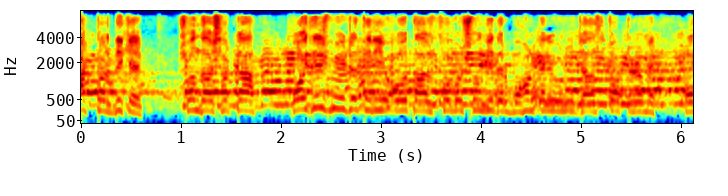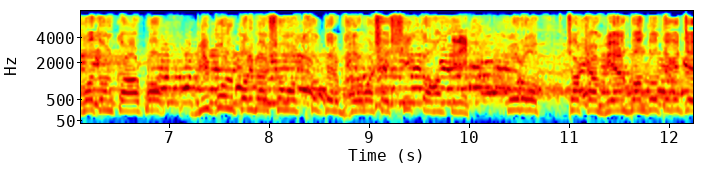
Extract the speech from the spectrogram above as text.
আটটার দিকে সন্ধ্যা সাতটা পঁয়ত্রিশ মিনিটে তিনি ও তার সফর সঙ্গীদের বহনকারী উড়োজাহাজ চট্টগ্রামে অবতরণ করার পর বিপুল পরিমাণ সমর্থকদের ভালোবাসায় সিক্ত হন তিনি। পুরো চট্টগ্রাম বিমানবন্দর থেকে যে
